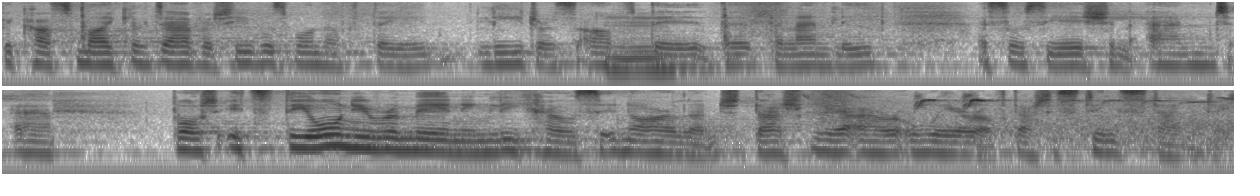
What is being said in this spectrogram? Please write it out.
because Michael Davitt, he was one of the leaders of mm. the, the, the, Land League Association. And um, but it's the only remaining league house in Ireland that we are aware of that is still standing.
